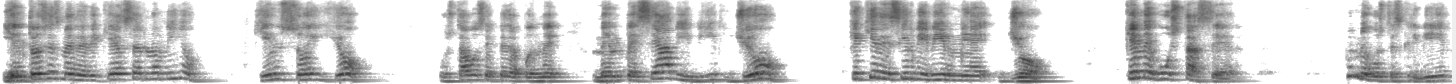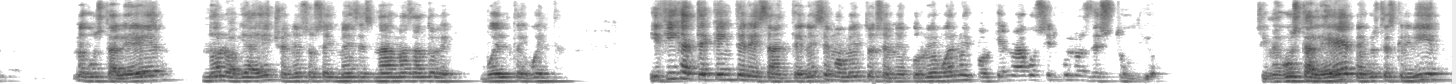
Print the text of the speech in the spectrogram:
Y entonces me dediqué a hacer lo mío. ¿Quién soy yo? Gustavo Cepeda, pues me, me empecé a vivir yo. ¿Qué quiere decir vivirme yo? ¿Qué me gusta hacer? Pues me gusta escribir, me gusta leer. No lo había hecho en esos seis meses, nada más dándole vuelta y vuelta. Y fíjate qué interesante, en ese momento se me ocurrió, bueno, ¿y por qué no hago círculos de estudio? Si me gusta leer, me gusta escribir,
